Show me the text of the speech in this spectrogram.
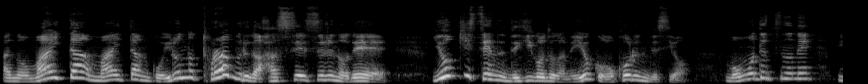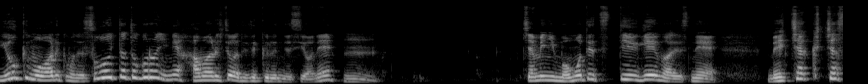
あの、毎ターン毎ターン、こう、いろんなトラブルが発生するので、予期せぬ出来事がね、よく起こるんですよ。桃鉄のね、良くも悪くもね、そういったところにね、ハマる人が出てくるんですよね。うん。ちなみに、桃鉄っていうゲームはですね、めちゃくちゃ好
